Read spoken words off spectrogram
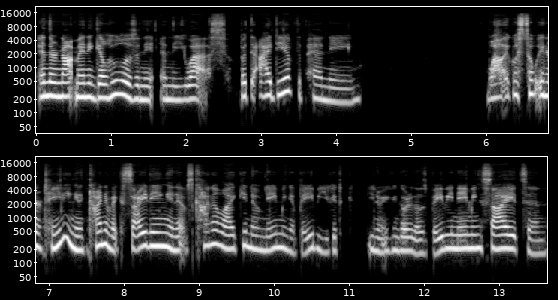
And there are not many Gilhulas in the in the US. But the idea of the pen name well, it was so entertaining and kind of exciting. And it was kind of like, you know, naming a baby. You get, you know, you can go to those baby naming sites and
